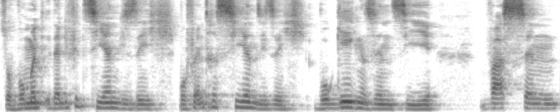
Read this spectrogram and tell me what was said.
So, womit identifizieren die sich? Wofür interessieren sie sich? Wogegen sind sie? Was sind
